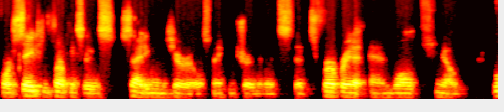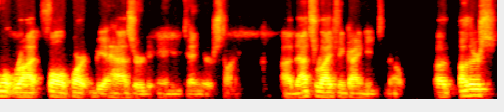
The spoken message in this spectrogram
for safety purposes, siting the materials, making sure that it's, it's appropriate and won't, you know, won't rot, fall apart and be a hazard in ten years' time. Uh, that's what I think I need to know. Uh, others?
